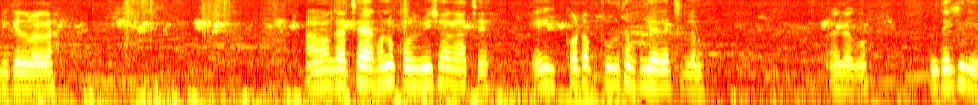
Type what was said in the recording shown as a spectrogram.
বিকেলবেলা। আমার গাছে এখনও কলমি শাক আছে। এই কটা তুলতে ভুলে গেছিলাম। এই দেখো, দেখিনি?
